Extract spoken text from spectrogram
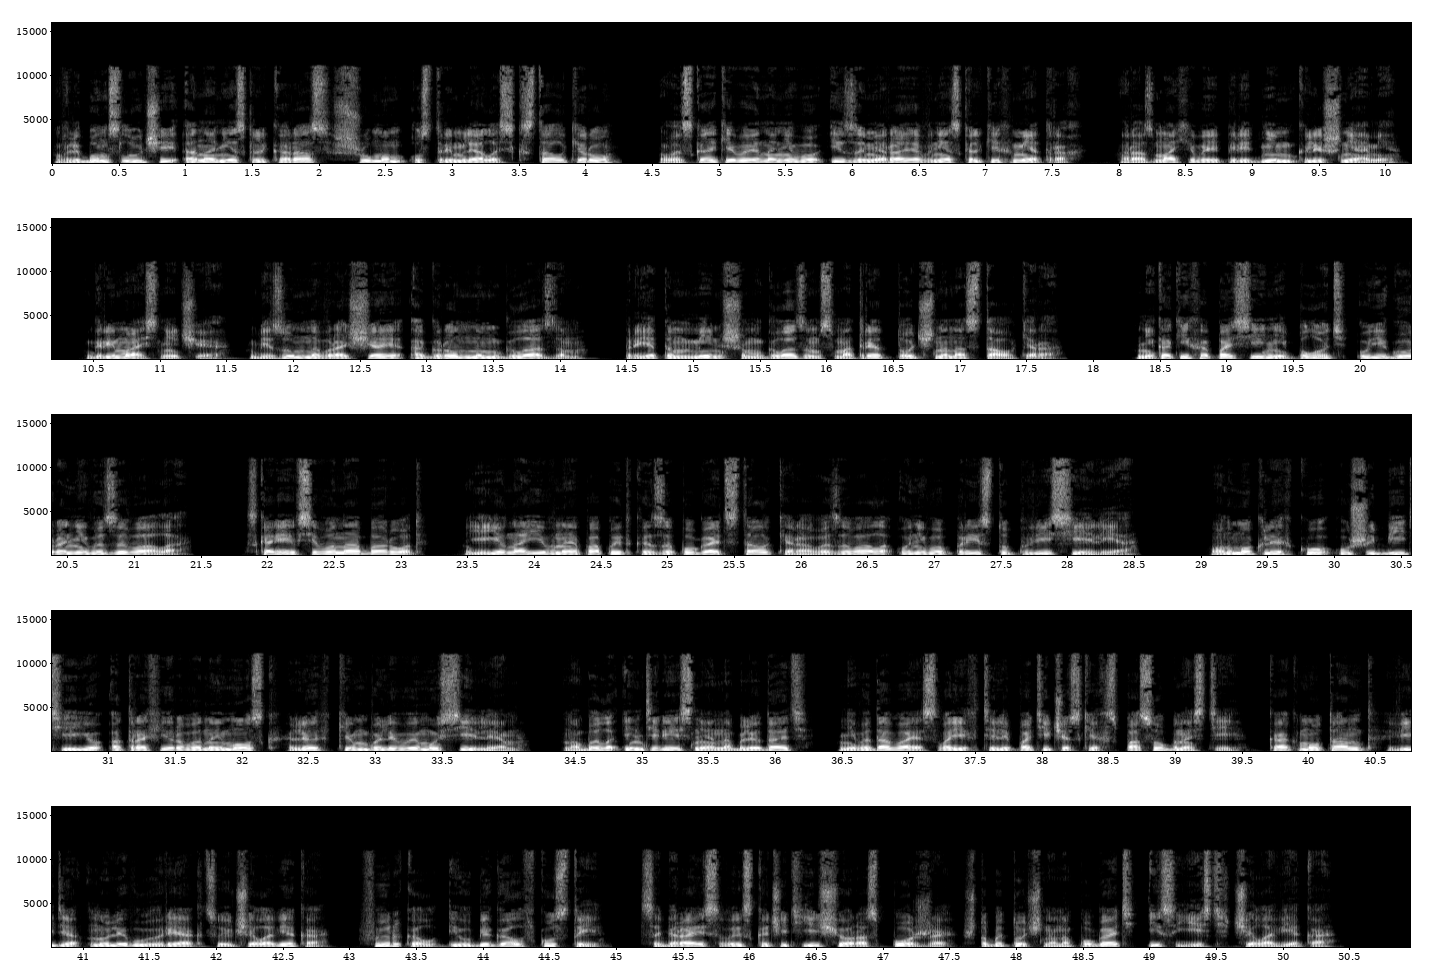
В любом случае, она несколько раз шумом устремлялась к сталкеру, выскакивая на него и замирая в нескольких метрах, размахивая перед ним клешнями, гримасничая, безумно вращая огромным глазом, при этом меньшим глазом смотря точно на сталкера. Никаких опасений плоть у Егора не вызывала. Скорее всего, наоборот, ее наивная попытка запугать сталкера вызывала у него приступ веселья. Он мог легко ушибить ее атрофированный мозг легким волевым усилием, но было интереснее наблюдать, не выдавая своих телепатических способностей, как мутант, видя нулевую реакцию человека, фыркал и убегал в кусты, собираясь выскочить еще раз позже, чтобы точно напугать и съесть человека.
